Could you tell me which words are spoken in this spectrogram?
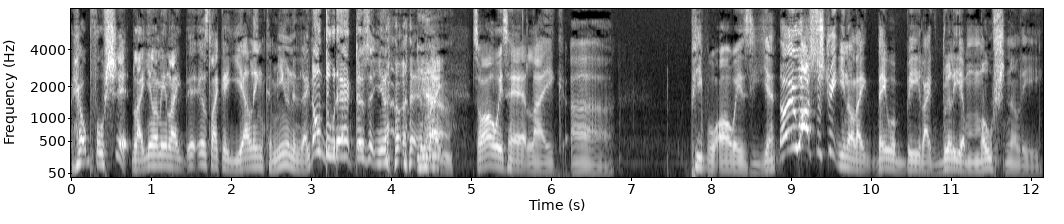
helpful shit. Like, you know what I mean? Like it's like a yelling community. Like, don't do that. This is you know. Yeah. like so I always had like uh people always yell, No, you watch the street. You know, like they would be like really emotionally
